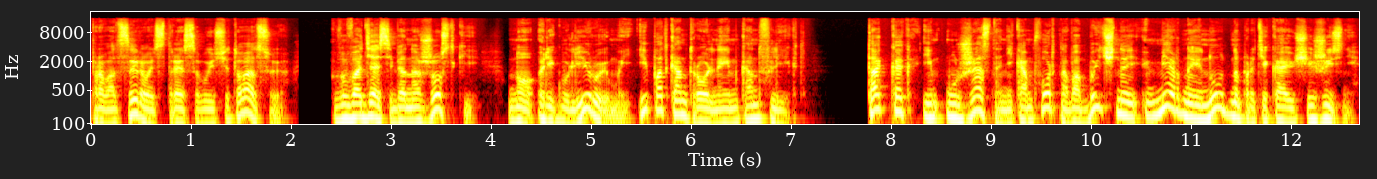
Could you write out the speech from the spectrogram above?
провоцировать стрессовую ситуацию, выводя себя на жесткий, но регулируемый и подконтрольный им конфликт, так как им ужасно некомфортно в обычной, мерно и нудно протекающей жизни.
